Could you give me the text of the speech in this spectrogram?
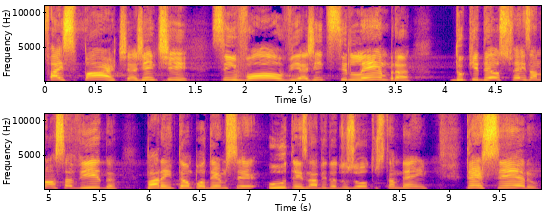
faz parte, a gente se envolve, a gente se lembra do que Deus fez na nossa vida, para então podermos ser úteis na vida dos outros também. Terceiro,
